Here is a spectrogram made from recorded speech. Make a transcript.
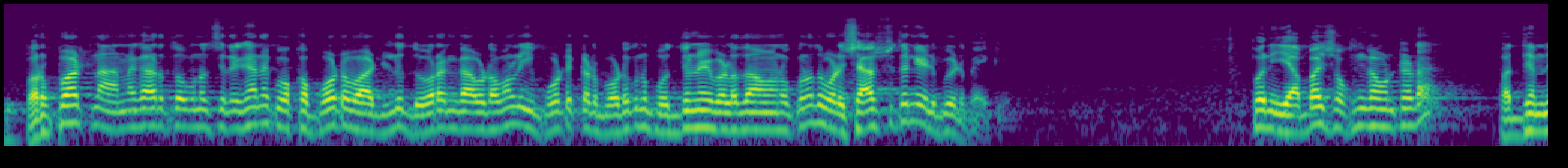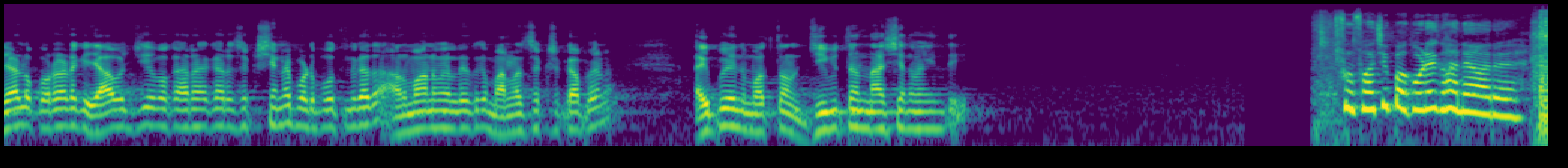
పొరపాటున అన్నగారితో ఉన్న స్నేహానికి ఒక పూట వాడి ఇల్లు దూరం కావడం వల్ల ఈ పూట ఇక్కడ పడుకుని పొద్దున్నే వెళదాం అనుకున్నది వాడు శాశ్వతంగా వెళ్ళిపోయాడు పైకి పోనీ ఈ అబ్బాయి సుఖంగా ఉంటాడా పద్దెనిమిది ఏళ్ళ కుర్రాడికి యావజ్జీవ కారాగార శిక్షనే పడిపోతుంది కదా అనుమానం ఏం లేదు మరణ శిక్ష కాకపోయినా అయిపోయింది మొత్తం జీవితం నాశనం అయింది फुफाजी पकोड़े खाने आ रहे हैं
